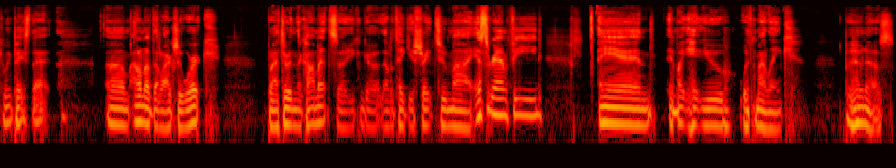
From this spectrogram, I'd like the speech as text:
Can we paste that? Um, I don't know if that'll actually work, but I threw it in the comments, so you can go. That'll take you straight to my Instagram feed, and it might hit you with my link. But who knows?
